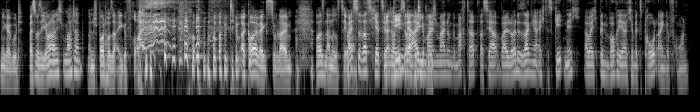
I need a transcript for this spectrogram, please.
Mega gut. Weißt du, was ich immer noch nicht gemacht habe? Meine Sporthose eingefroren. um beim Thema Callbacks zu bleiben. Aber das ist ein anderes Thema. Weißt du, was ich jetzt Vielleicht entgegen so der allgemeinen Meinung gemacht habe? Was ja, weil Leute sagen ja echt, das geht nicht. Aber ich bin ja, ich habe jetzt Brot eingefroren.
